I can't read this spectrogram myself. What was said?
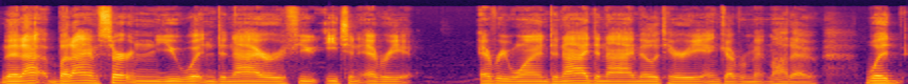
that I, but I am certain you wouldn't deny or refute each and every everyone deny deny military and government motto. Would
